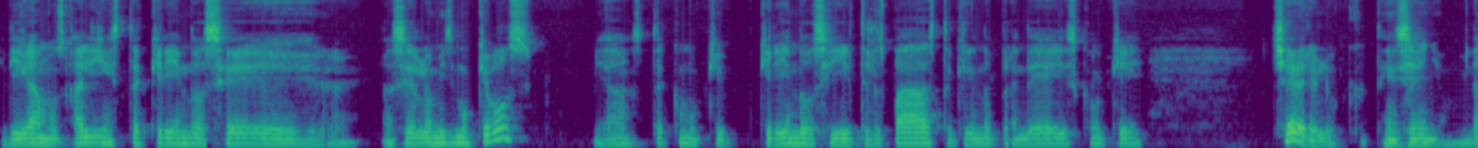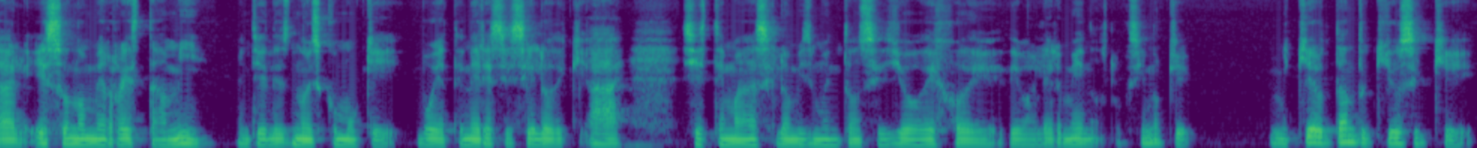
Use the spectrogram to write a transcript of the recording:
Digamos, alguien está queriendo hacer, hacer lo mismo que vos, ¿ya? Está como que queriendo seguirte los pasos, está queriendo aprender, y es como que, chévere, loco, te enseño, dale, eso no me resta a mí, ¿me entiendes? No es como que voy a tener ese celo de que, ah, si este man hace lo mismo, entonces yo dejo de, de valer menos, sino que me quiero tanto que yo sé que,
